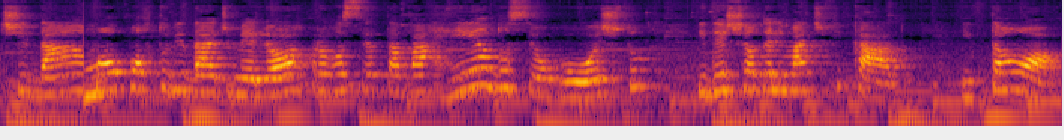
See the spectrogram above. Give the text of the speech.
te dá uma oportunidade melhor para você estar tá varrendo o seu rosto e deixando ele matificado. Então, ó,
